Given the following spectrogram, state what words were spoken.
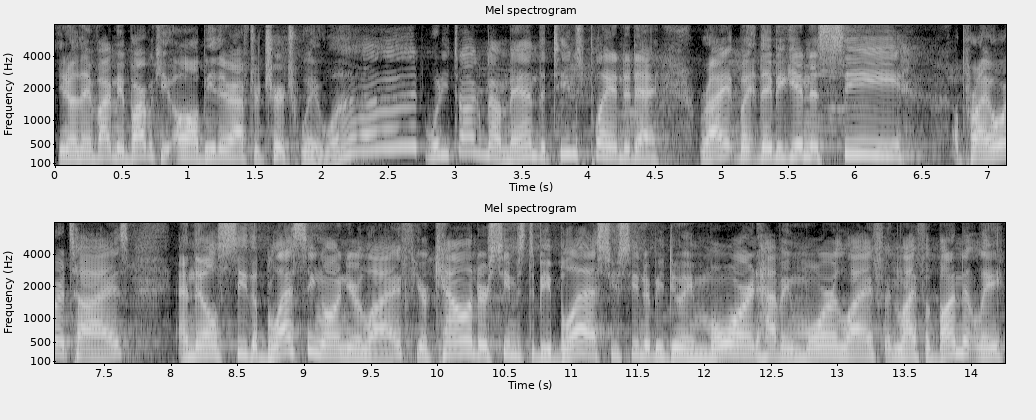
you know, they invite me to barbecue. Oh, I'll be there after church. Wait, what? What are you talking about, man? The team's playing today, right? But they begin to see uh, prioritize, and they'll see the blessing on your life. Your calendar seems to be blessed. You seem to be doing more and having more life and life abundantly.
